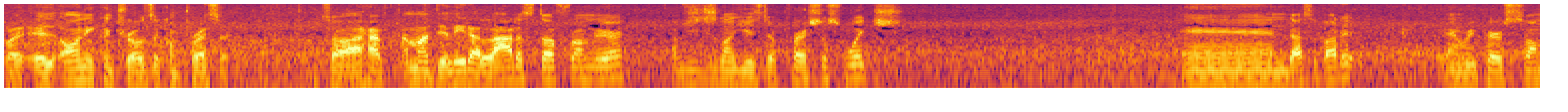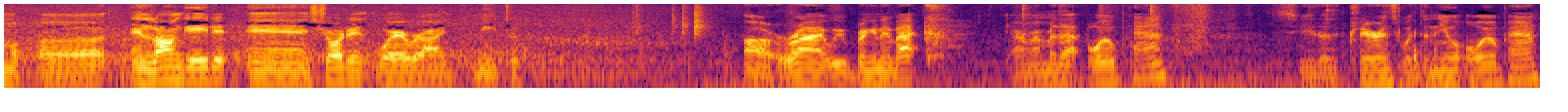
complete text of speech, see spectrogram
But it only controls the compressor. So I have I'm gonna delete a lot of stuff from there. I'm just gonna use the pressure switch. And that's about it. And repair some, uh, elongate it and shorten it wherever I need to. All right, we're bringing it back. I remember that oil pan? See the clearance with the new oil pan?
